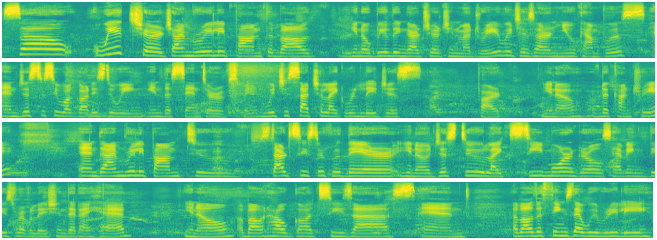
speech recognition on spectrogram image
So with church, I'm really pumped about you know building our church in Madrid, which is our new campus, and just to see what God is doing in the center of Spain, which is such a like religious part, you know, of the country. And I'm really pumped to start sisterhood there, you know, just to like see more girls having this revelation that I had, you know, about how God sees us and about the things that we really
